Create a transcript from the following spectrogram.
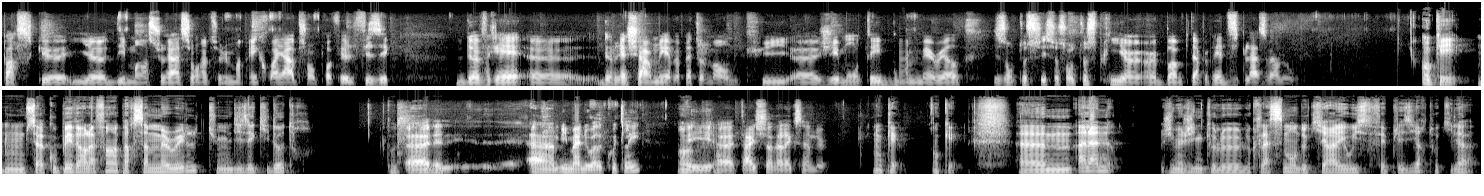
parce qu'il a des mensurations absolument incroyables. Son profil physique devrait, euh, devrait charmer à peu près tout le monde. Puis euh, j'ai monté Merrill. Ils, ont tous, ils se sont tous pris un, bump d'à peu près 10 places vers le haut. Ok, hmm, ça a coupé vers la fin, à part Sam Merrill, tu me disais qui d'autre? Emmanuel Quickly oh, et oh. Tyson Alexander. Ok, ok. Alan, J'imagine que le, classement de Kira Lewis fait plaisir, toi qui l'as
